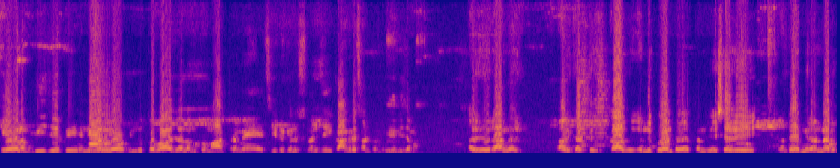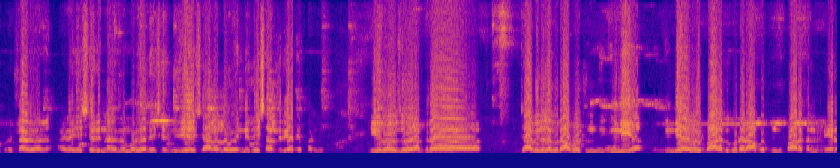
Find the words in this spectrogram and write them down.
కేవలం బీజేపీ ఎన్నికల్లో హిందుత్వ భావజాలంతో మాత్రమే సీటు గెలుస్తుందని కాంగ్రెస్ అంటుంది. ఇది నిజమా? అది రాంగ్ అది. అది కరెక్ట్ కాదు. ఎందుకు అంటే తను చేసేది అంటే మీరు అన్నారు ఇప్పుడు ఇట్లా ఆయన చేసేది నరేంద్ర మోడీ గారు చేసేది. విదేశాలలో ఎన్ని దేశాలు తిరిగారు చెప్పండి? ఈ రోజు అగ్ర జాబితాలకు రాబోతుంది ఇండియా. ఇండియా పోయి భారత్ కూడా రాబోతుంది. భారత్ అని పేరు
